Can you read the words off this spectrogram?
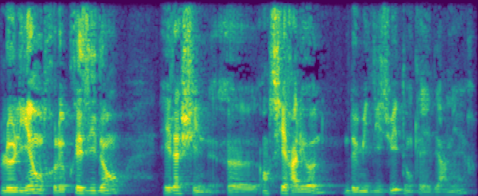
le lien entre le président et la Chine. Euh, en Sierra Leone, 2018, donc l'année dernière,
